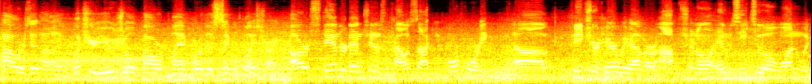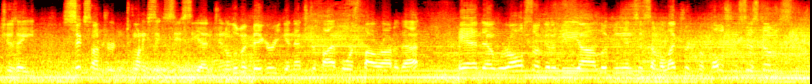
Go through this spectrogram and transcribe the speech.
powers it on a, what's your usual power plant for this single place trike? Our standard engine is the Kawasaki 440. Uh, featured here we have our optional MZ201, which is a 626cc engine, a little bit bigger. You get an extra 5 horsepower out of that. And uh, we're also going to be uh, looking into some electric propulsion systems.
